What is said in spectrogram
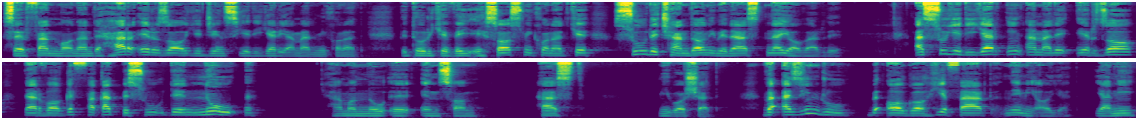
صرفا مانند هر ارزای جنسی دیگری عمل می کند به طوری که وی احساس می کند که سود چندانی به دست نیاورده. از سوی دیگر این عمل ارزا در واقع فقط به سود نوع همان نوع انسان هست می باشد و از این رو به آگاهی فرد نمی آید یعنی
